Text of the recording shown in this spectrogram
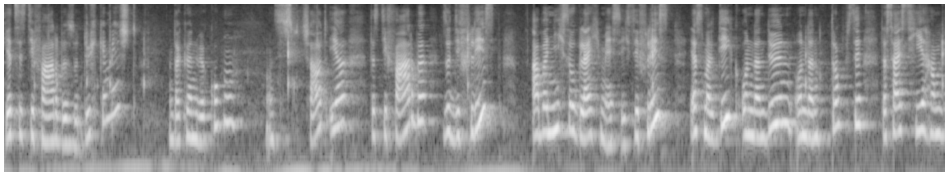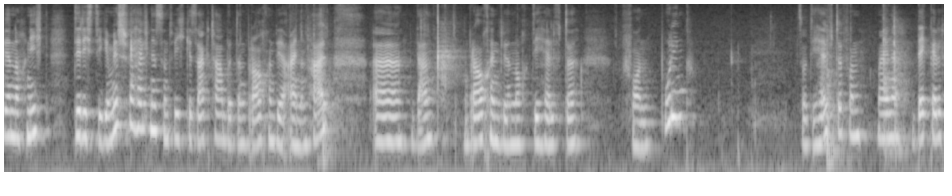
Jetzt ist die Farbe so durchgemischt und da können wir gucken und schaut ihr, dass die Farbe so die fließt, aber nicht so gleichmäßig. Sie fließt erstmal dick und dann dünn und dann tropft sie. Das heißt, hier haben wir noch nicht die richtige Mischverhältnis und wie ich gesagt habe, dann brauchen wir eineinhalb. Äh, dann brauchen wir noch die Hälfte von Pudding. So die Hälfte von meinem Deckel.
